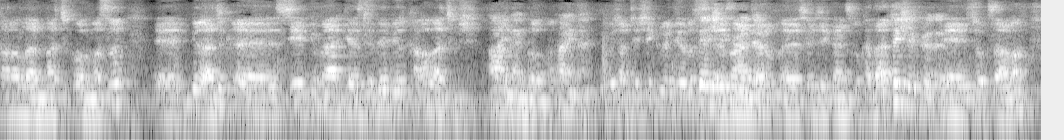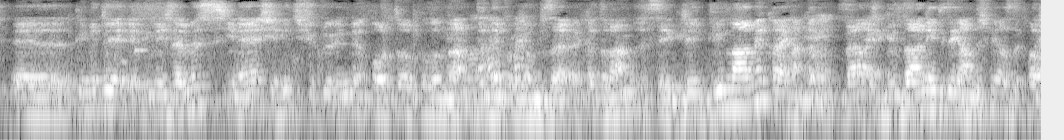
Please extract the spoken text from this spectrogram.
kanallarının açık olması e, birazcık e, sevgi merkezli de bir kanal açmış. Aynen, olmadan. aynen. Hocam teşekkür ediyoruz. Teşekkür Ee, ederim. Zannediyorum e, söyleyecekleriniz bu kadar. Teşekkür ederim. Ee, çok sağ olun. Ee, kıymetli dinleyicilerimiz yine Şehit Şükrü Ünlü Ortaokulu'ndan dinle programımıza katılan sevgili Gülname Kayhan değil mi? Evet, Ben evet. Güldane'ydi de yanlış mı yazdık falan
